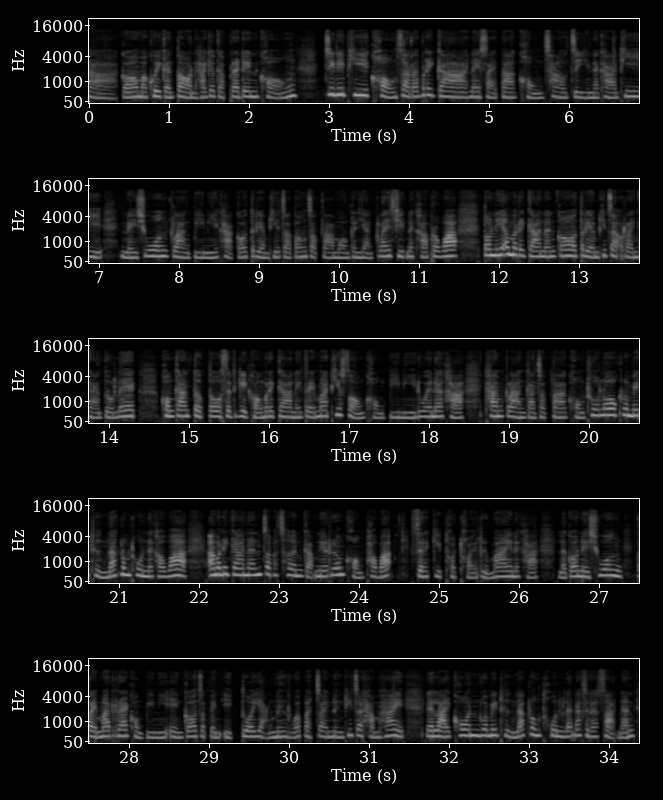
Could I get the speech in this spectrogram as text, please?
ค่ะ ก็มาคุยกันต่อนะคะ เกี่ยวกับประเด็นของ GDP ของสหรัฐอเมริกาในสายตาของชาวจีนนะคะ ที่ในช่วงกลางปีนี้ค่ะ ก็เตรียมที่จะต้องจับตามองกันอย่างใกล้ชิดนะคะ เพราะว่าตอนนี้อเมริกานั้นก็เตรียมที่จะรายงานตัวเลข ของการเติบโตเศรษฐกิจของอเมริกาในไตรมาสที่ 2 ของปีนี้ด้วยนะคะท่ามกลางการจับตาของทั่วโลกรวมไปถึงนักลงทุนนะคะว่า อเมริกานั้นจะเผชิญกับในเรื่องของภาวะเศรษฐกิจถดถอยหรือไม่นะคะ แล้วก็ในช่วงไตรมาสแรกของปีนี้เองก็จะเป็นอีกตัวอย่างหนึ่งหรือว่าปัจจัยหนึ่งที่จะทำให้หลาย ๆ คนรวมไปถึงนักลงทุนและนักเศรษฐศาสตร์นั้น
